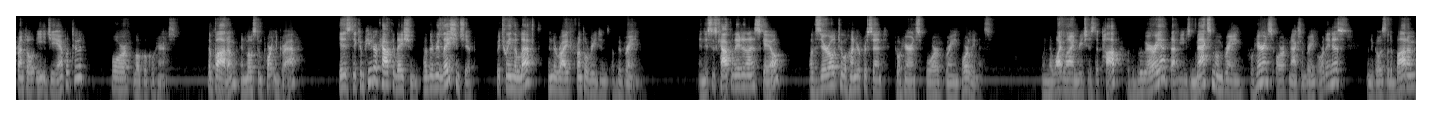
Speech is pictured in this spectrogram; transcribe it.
frontal EEG amplitude or local coherence. The bottom and most important graph is the computer calculation of the relationship between the left and the right frontal regions of the brain. And this is calculated on a scale of 0 to 100% coherence or brain orderliness. When the white line reaches the top of the blue area, that means maximum brain coherence or maximum brain orderliness. When it goes to the bottom,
